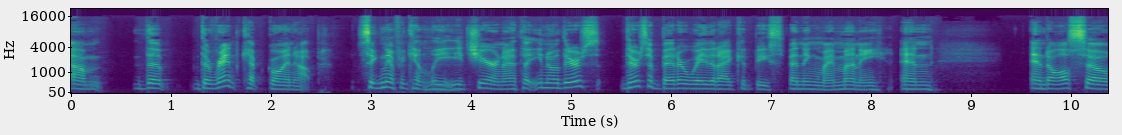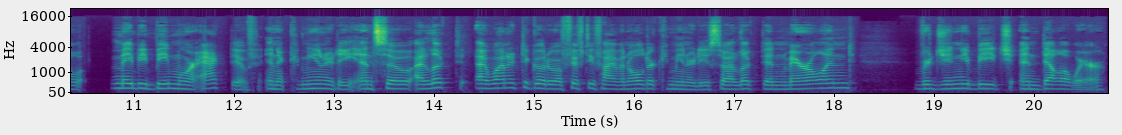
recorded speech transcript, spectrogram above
Um, the the rent kept going up significantly each year, and I thought, you know, there's there's a better way that I could be spending my money, and and also maybe be more active in a community. And so I looked. I wanted to go to a 55 and older community, so I looked in Maryland, Virginia Beach, and Delaware.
